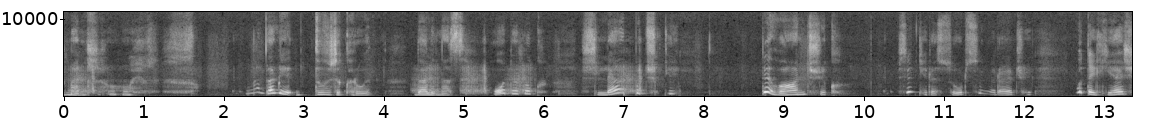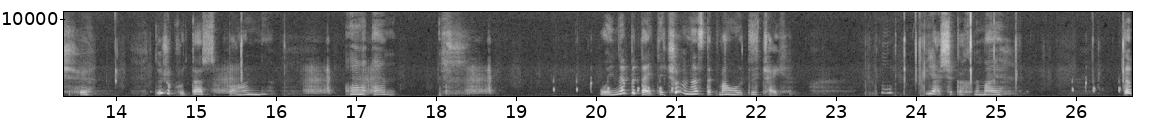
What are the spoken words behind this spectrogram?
Деякі менше. Ой. Ну, далі дуже круто. Далі в нас одяжок, шляпочки, диванчик, всякі ресурси, речі. Ось є ще дуже крута спальня. Ой, не питайте, чому у нас так мало речей? Ну, в ящиках немає. Та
